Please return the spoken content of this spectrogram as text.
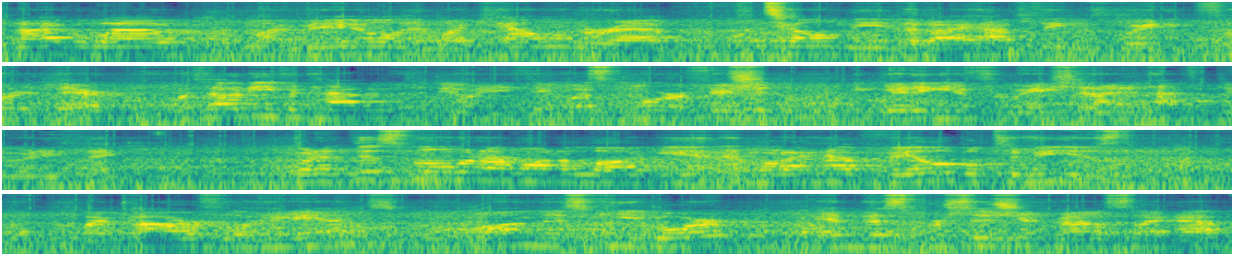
and I've allowed my mail and my calendar app to tell me that I have things waiting for it there without even having to do anything. What's more efficient in getting information? I didn't have to do anything. But at this moment I want to log in, and what I have available to me is my powerful hands on this keyboard and this precision mouse I have.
